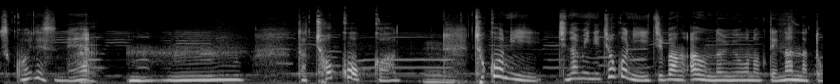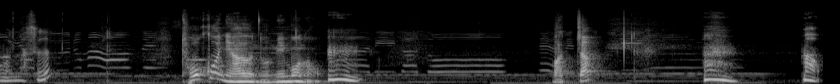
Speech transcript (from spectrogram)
すごいですね。はい。うんうん。だチョコか、うん、チョコにちなみにチョコに一番合う飲み物って何だと思います？チョコに合う飲み物？うん、抹茶？うん。ま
